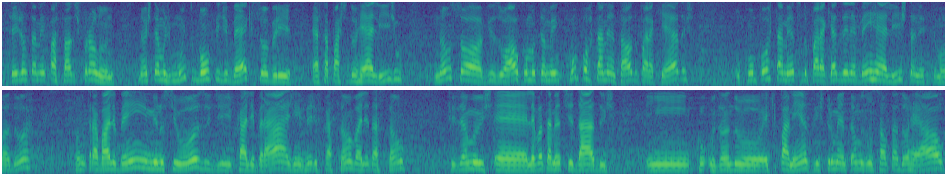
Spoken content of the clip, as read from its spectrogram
sejam também passados para o aluno. Nós temos muito bom feedback sobre essa parte do realismo, não só visual, como também comportamental do paraquedas. O comportamento do paraquedas ele é bem realista nesse simulador. Foi um trabalho bem minucioso de calibragem, verificação, validação. Fizemos é, levantamento de dados em, usando equipamentos, instrumentamos um saltador real,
